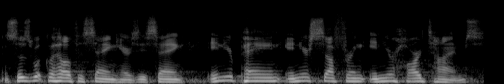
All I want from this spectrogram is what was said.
And so this is what Koheleth is saying here is he's saying, in your pain, in your suffering, in your hard times,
